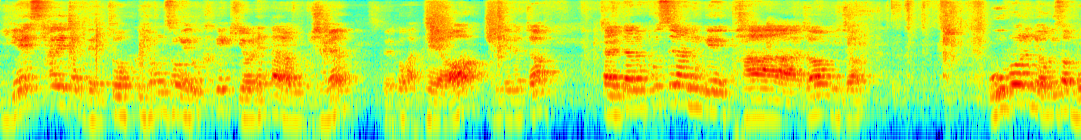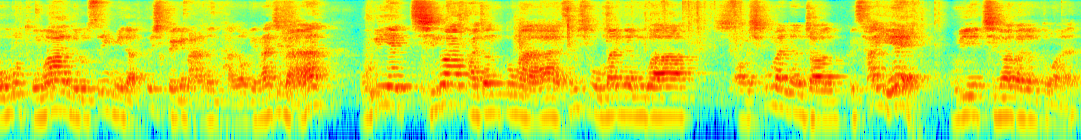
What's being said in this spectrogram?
이게 사회적 네트워크 형성에도 크게 기여를 했다라고 보시면 될 것 같아요. 이해됐죠? 자, 일단은 코스라는 게 과정이죠. 5번은 여기서 뭐뭐 동안으로 쓰입니다. 뜻이 되게 많은 단어긴 하지만 우리의 진화 과정 동안 35만 년과 어, 15만 년 전 그 사이에 우리의 진화 과정 동안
